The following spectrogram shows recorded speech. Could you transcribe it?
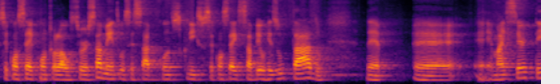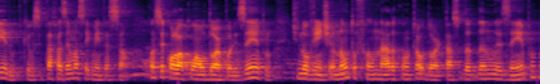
Você consegue controlar o seu orçamento, você sabe quantos cliques, você consegue saber o resultado, né? É, é, é mais certeiro, porque você está fazendo uma segmentação. Quando você coloca um outdoor, por exemplo, de novo, gente, eu não estou falando nada contra outdoor, tá? Só dando um exemplo.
